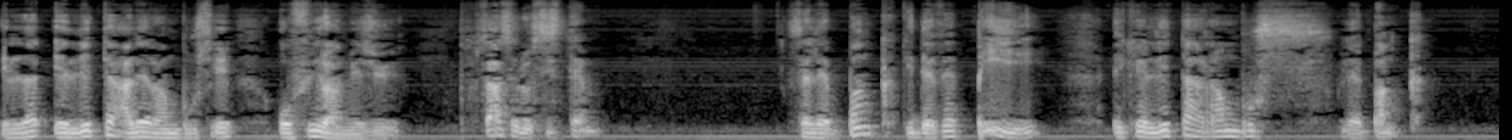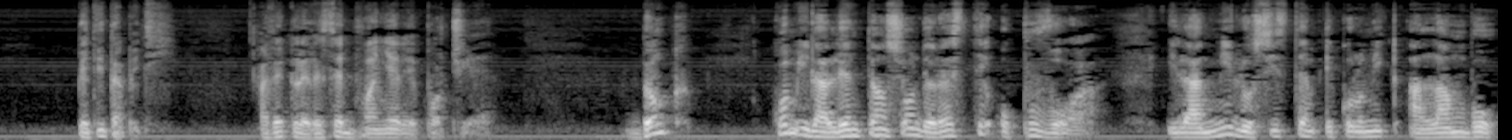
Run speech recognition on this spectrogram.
Et l'État allait rembourser au fur et à mesure. Ça, c'est le système. C'est les banques qui devaient payer et que l'État rembourse les banques petit à petit, avec les recettes douanières et portuaires. Donc, comme il a l'intention de rester au pouvoir, il a mis le système économique en lambeau.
